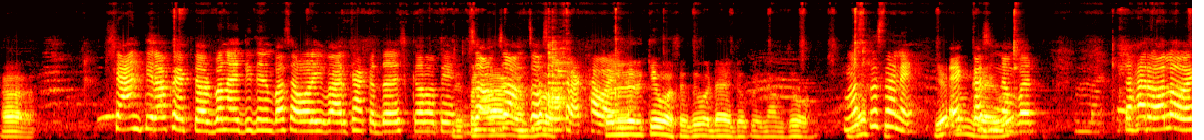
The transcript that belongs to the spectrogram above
હા. શાંતિ રાખો એક તર બનાવી દીધી ને પાછા વળી વાર ખાક દસ કરો તે. જમ જમ જો છોકરા ખાવા કલર કેવો છે? જો દાળ ઢોકળી નામ જો મસ્ત છે ને? એક જ નંબર. તો હારો હલો હવે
